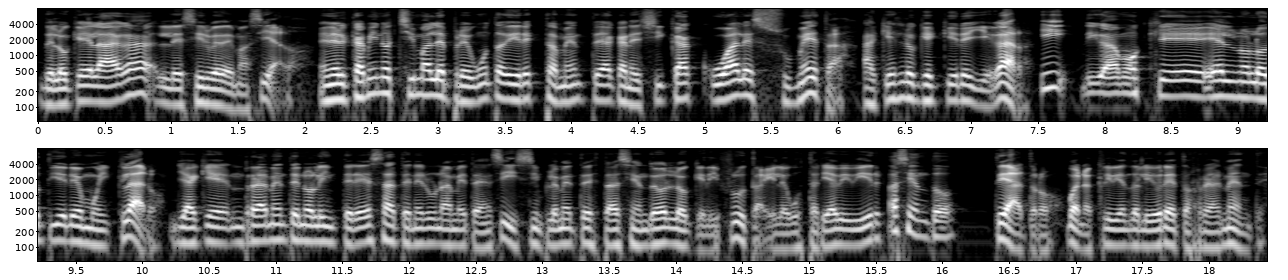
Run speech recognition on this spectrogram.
de lo que él haga le sirve demasiado. En el camino Chima le pregunta directamente a Kanechika cuál es su meta, a qué es lo que quiere llegar. Y digamos que él no lo tiene muy claro, ya que realmente no le interesa tener una meta en sí, simplemente está haciendo lo que disfruta y le gustaría vivir haciendo teatro, bueno, escribiendo libretos realmente.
